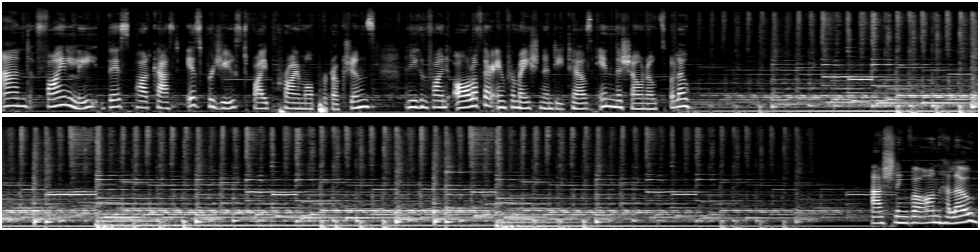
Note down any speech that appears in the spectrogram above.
And finally, this podcast is produced by Primal Productions, and you can find all of their information and details in the show notes below. Ashling Vaughan, hello.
